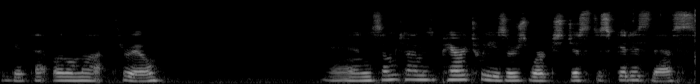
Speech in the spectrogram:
to get that little knot through. And sometimes a pair of tweezers works just as good as this.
